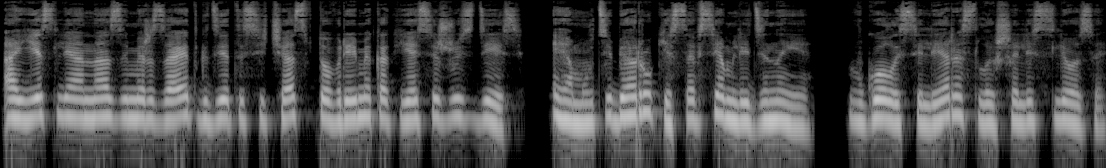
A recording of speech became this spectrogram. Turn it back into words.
А если она замерзает где-то сейчас, в то время как я сижу здесь? Эм, у тебя руки совсем ледяные». В голосе Леры слышались слезы.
